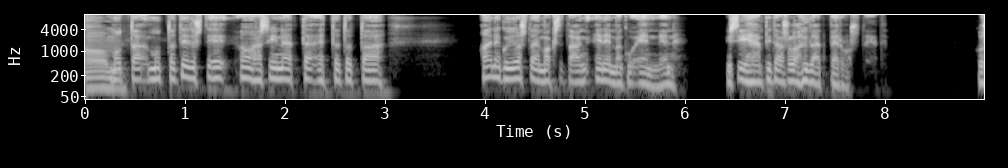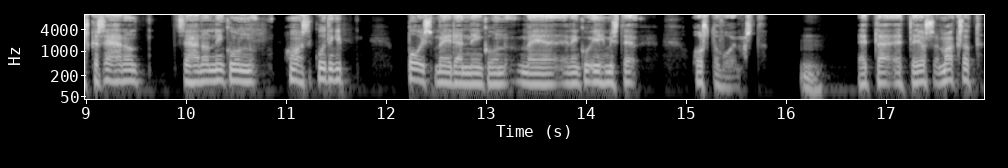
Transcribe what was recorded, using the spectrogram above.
Um, Mutta, mutta tietysti onhan siinä, että, että tota, aina kun jostain maksetaan enemmän kuin ennen, niin siihen pitäisi olla hyvät perusteet. Koska sehän on, sehän on niin kuin, onhan se kuitenkin pois meidän, niin kuin, meidän niin kuin ihmisten ostovoimasta. mm, Että, että jos sä maksat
